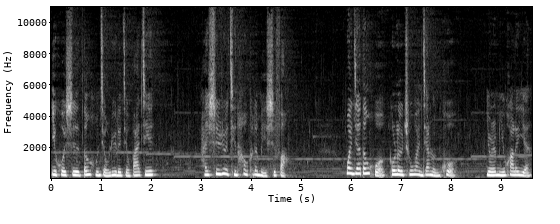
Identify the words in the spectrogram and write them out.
亦或是灯红酒绿的酒吧街，还是热情好客的美食坊。万家灯火勾勒出万家轮廓，有人迷花了眼，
